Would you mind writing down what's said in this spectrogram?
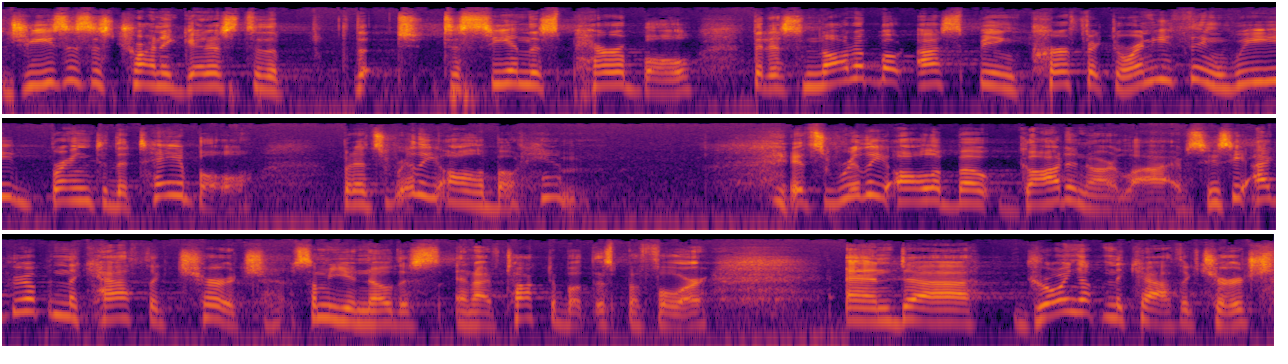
Jesus is trying to get us to, the, to see in this parable that it's not about us being perfect or anything we bring to the table, but it's really all about Him. It's really all about God in our lives. You see, I grew up in the Catholic Church. Some of you know this, and I've talked about this before. And uh, growing up in the Catholic Church,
